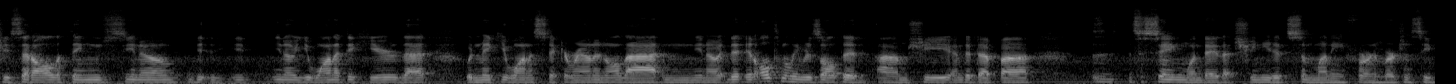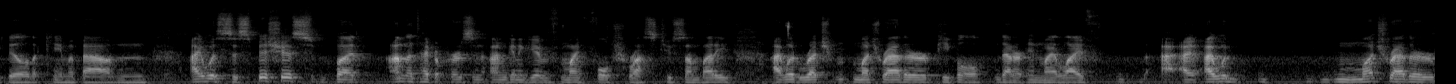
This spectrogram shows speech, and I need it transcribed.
she said all the things you know you, you know you wanted to hear that would make you want to stick around and all that and you know it, it ultimately resulted um, she ended up uh, saying one day that she needed some money for an emergency bill that came about and i was suspicious but i'm the type of person i'm going to give my full trust to somebody. I would much, rather people that are in my life I, I, I would much rather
